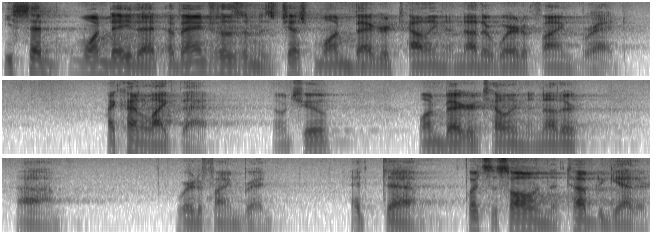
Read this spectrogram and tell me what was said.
he said one day that evangelism is just one beggar telling another where to find bread. I kind of like that, don't you? One beggar telling another um, where to find bread. It uh, puts us all in the tub together,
